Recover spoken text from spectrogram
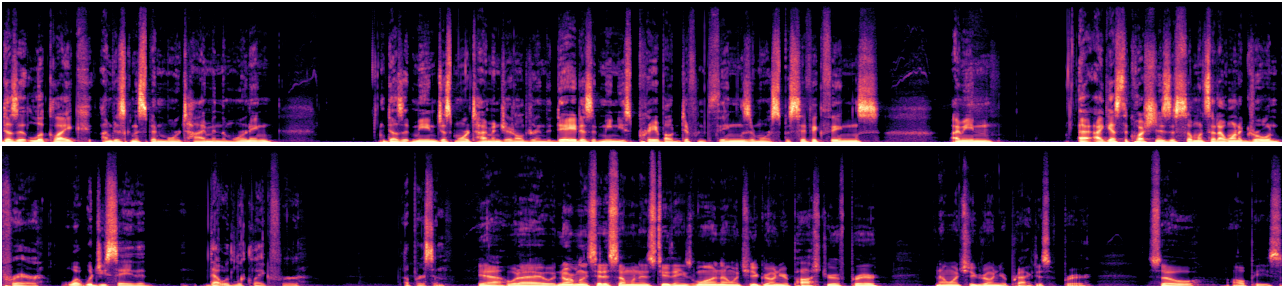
Does it look like I'm just going to spend more time in the morning? Does it mean just more time in general during the day? Does it mean you pray about different things or more specific things? I mean, I guess the question is if someone said, I want to grow in prayer, what would you say that that would look like for a person? Yeah, what I would normally say to someone is two things. One, I want you to grow in your posture of prayer, and I want you to grow in your practice of prayer. So, all peace.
